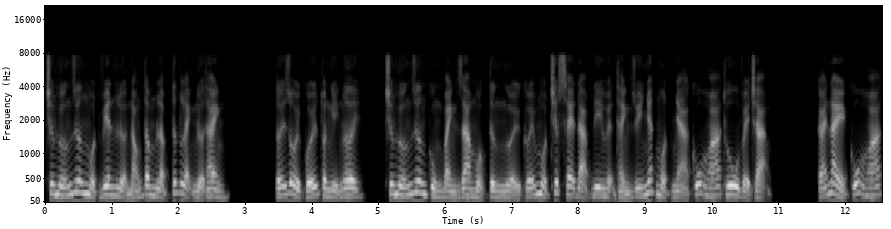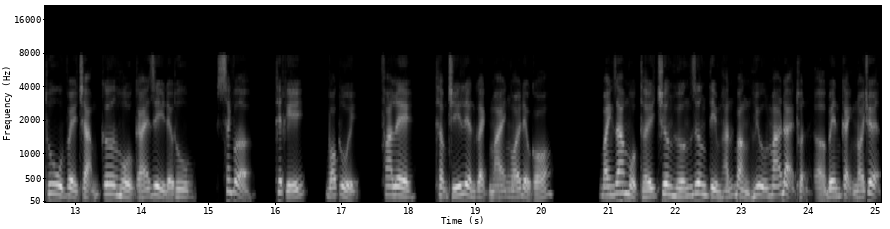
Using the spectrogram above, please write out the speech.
Trương hướng dương một viên lửa nóng tâm lập tức lạnh nửa thanh. Tới rồi cuối tuần nghỉ ngơi, Trương hướng dương cùng bành ra một từng người cưới một chiếc xe đạp đi huyện thành duy nhất một nhà cũ hóa thu về trạm. Cái này cũ hóa thu về trạm cơ hồ cái gì đều thu, sách vở, thiết khí, bó củi, pha lê, thậm chí liền gạch mái ngói đều có. Bành ra một thấy trương hướng dương tìm hắn bằng hữu mã đại thuận ở bên cạnh nói chuyện,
